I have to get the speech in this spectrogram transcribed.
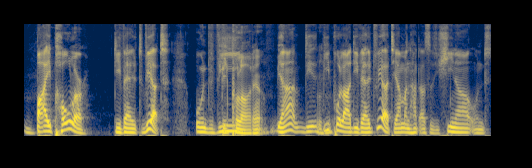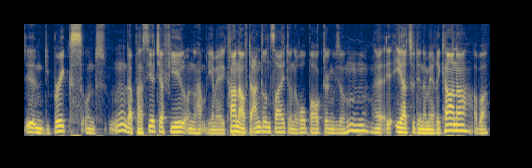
bipolar die Welt wird und wie bipolar, ja. ja die, mhm. bipolar die Welt wird. Ja, man hat also die China und die BRICS und mh, hm, da passiert ja viel und dann haben die Amerikaner auf der anderen Seite und Europa hockt irgendwie so hm, hm äh, eher zu den Amerikanern, aber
